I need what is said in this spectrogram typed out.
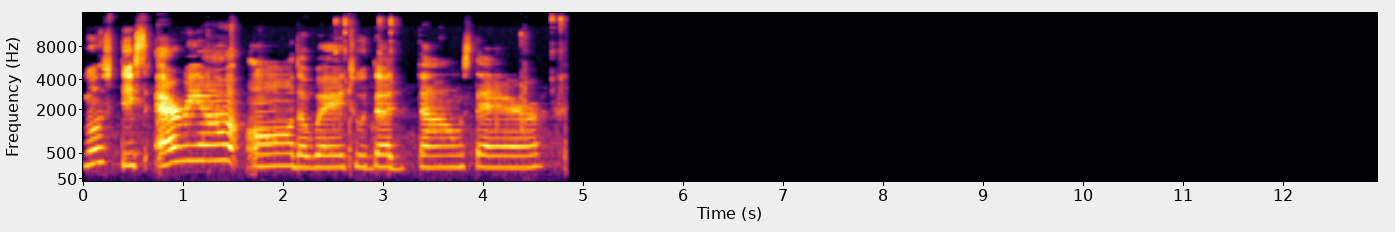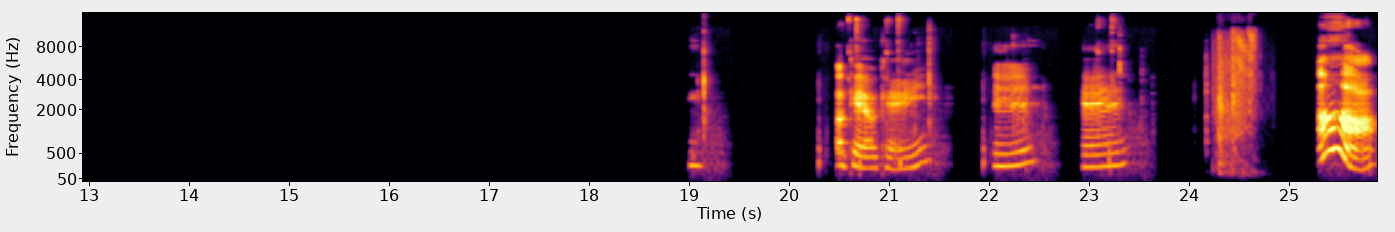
move this area all the way to the downstairs Okay, okay. And, and ah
